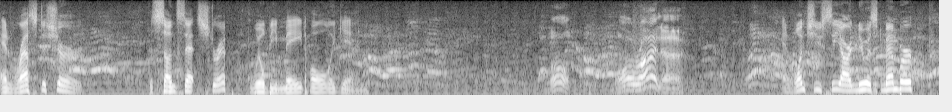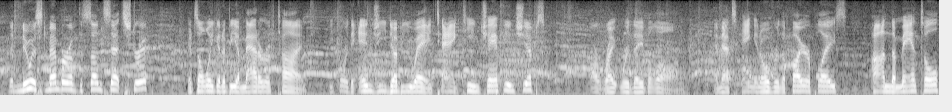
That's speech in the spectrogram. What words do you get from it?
and rest assured the Sunset Strip will be made whole again. well, all right. Uh, And once you see our newest member, the newest member of the Sunset Strip, it's only going to be a matter of time before the NGWA Tag Team Championships are right where they belong. And that's hanging over the fireplace, on the mantle,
